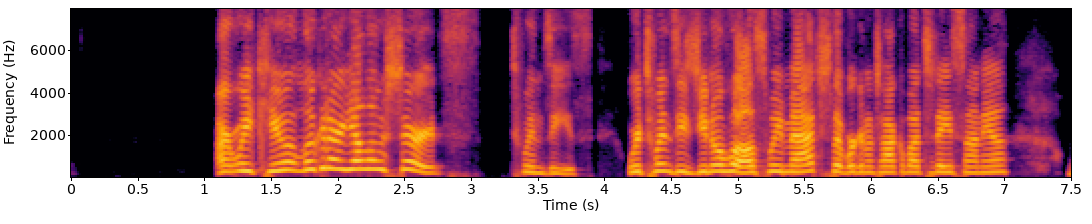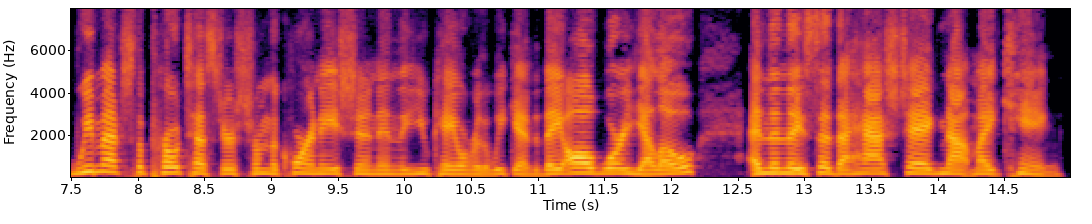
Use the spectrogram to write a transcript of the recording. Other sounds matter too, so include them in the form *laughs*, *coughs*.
Aren't we cute? Look at our yellow shirts. Twinsies. We're twinsies. You know who else we matched that we're going to talk about today, Sonia? We matched the protesters from the coronation in the UK over the weekend. They all wore yellow, and then they said the hashtag not my king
